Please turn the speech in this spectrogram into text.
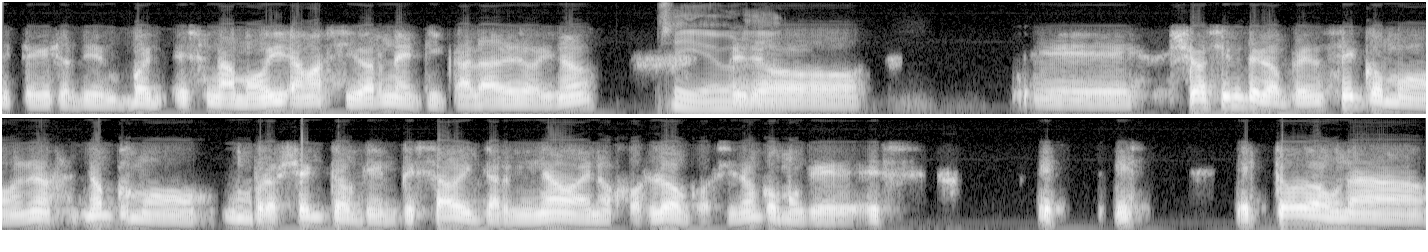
Viste que ellos tienen, bueno, es una movida más cibernética la de hoy, ¿no? Sí, es verdad. Pero eh, yo siempre lo pensé como, no, no como un proyecto que empezaba y terminaba en Ojos Locos, sino como que es, es, es, es toda una,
